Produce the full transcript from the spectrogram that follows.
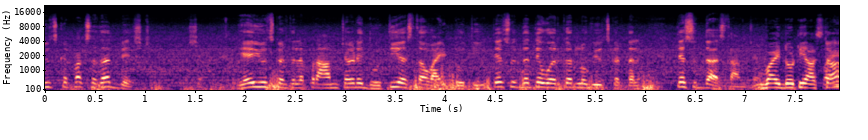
यूज करपाक सदांच बेस्ट अशें हे यूज करतले पण आमच्याकडे धोती असता व्हाईट धोती. ते सुद्धा ते वर्कर लोक यूज करतले ते सुद्धा असता आमच्या वायट दोटी आसता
